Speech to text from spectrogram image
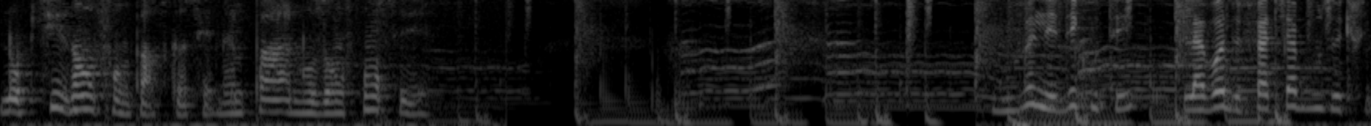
nos, petits-enfants parce que c'est même pas nos enfants, c'est. Vous venez d'écouter la voix de Fatia Bouzekri,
